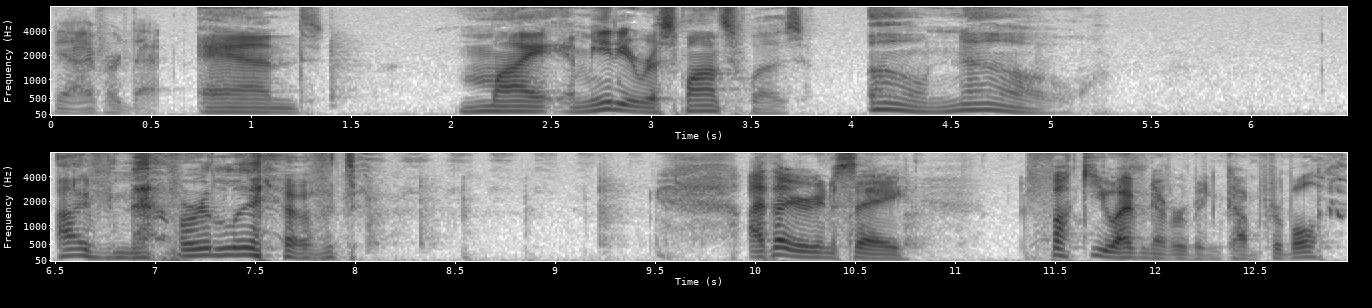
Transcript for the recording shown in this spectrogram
yeah, I've heard that. And my immediate response was, "Oh no, I've never lived." I thought you were going to say, fuck you, I've never been comfortable.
